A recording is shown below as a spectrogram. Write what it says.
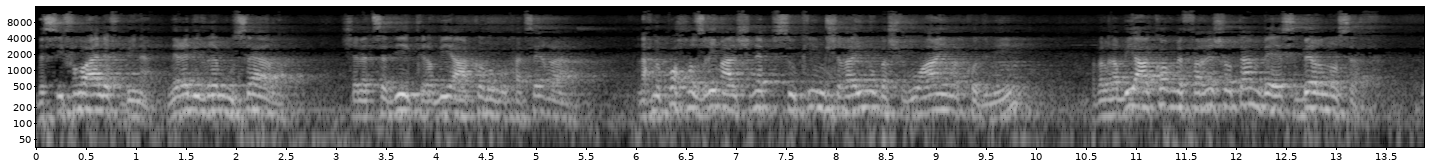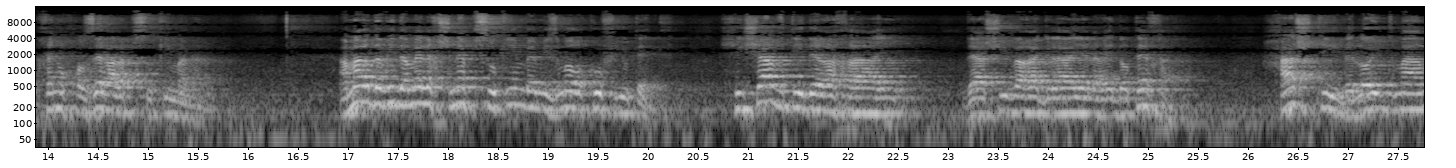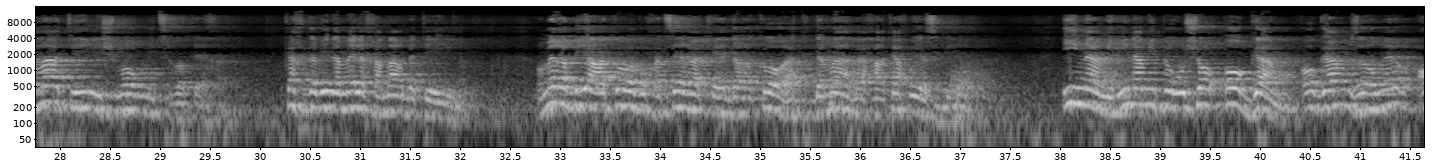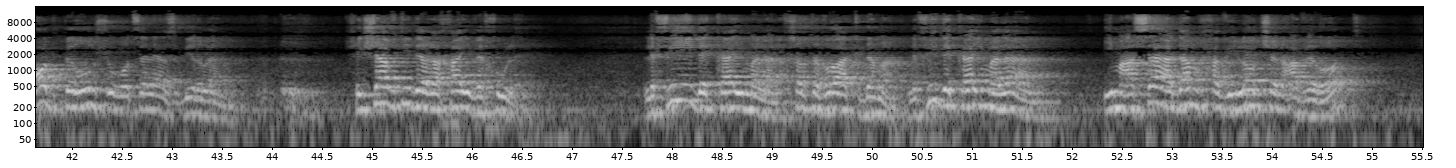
בספרו א' בינה, נראה דברי מוסר של הצדיק רבי יעקב אבוחצירא. אנחנו פה חוזרים על שני פסוקים שראינו בשבועיים הקודמים, אבל רבי יעקב מפרש אותם בהסבר נוסף, לכן הוא חוזר על הפסוקים הללו. אמר דוד המלך שני פסוקים במזמור קי"ט: חישבתי דרכי ואשיבה רגלי אל עדותיך, חשתי ולא התמהמהתי לשמור מצוותיך. כך דוד המלך אמר בתהילים. אומר רבי יעקב אבוחצירא כדרכו, הקדמה, ואחר כך הוא יסביר. אי נמי, אי נמי פירושו או גם. או גם זה אומר עוד פירוש שהוא רוצה להסביר לנו. חישבתי דרכי וכולי. לפי דקאי מלן, עכשיו תבוא ההקדמה, לפי דקאי מלן, אם עשה אדם חבילות של עבירות,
